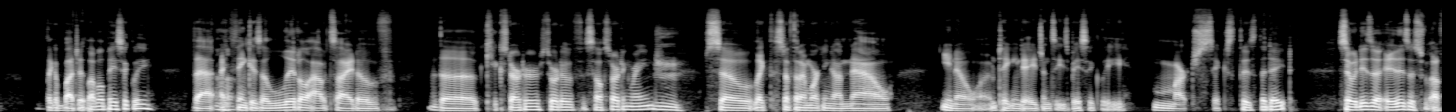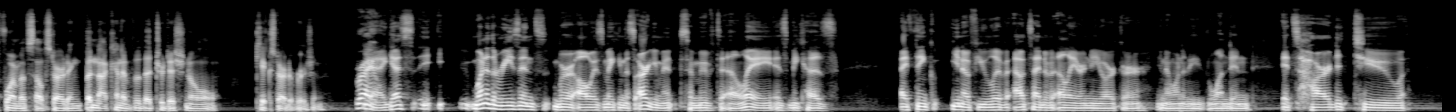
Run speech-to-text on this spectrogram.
like a budget level basically that I uh-huh. think is a little outside of the Kickstarter sort of self-starting range. Hmm. So, like the stuff that I'm working on now, you know, I'm taking to agencies basically March 6th is the date. So it is a it is a, a form of self starting, but not kind of the traditional Kickstarter version. Right. Yeah, I guess one of the reasons we're always making this argument to move to LA is because I think, you know, if you live outside of LA or New York or, you know, one of the London, it's hard to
